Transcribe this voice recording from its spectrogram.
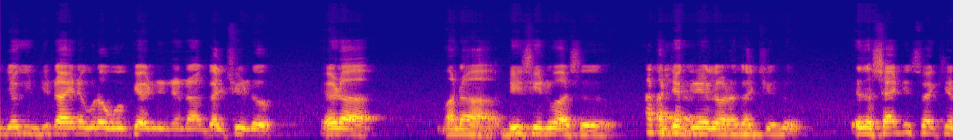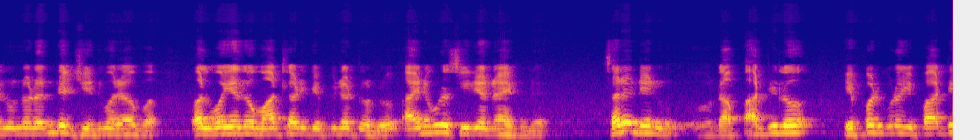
ఉద్యోగించిండు. ఆయన కూడా ఓకే అండి నేను నాకు కలిసిండు ఏడ మన డి శ్రీనివాస్ అంత్యక్రియలో కలిసిండు ఏదో సాటిస్ఫాక్షన్ ఉన్నాడని తెలిసింది మరి వాళ్ళు పోయేదో మాట్లాడి చెప్పినట్టు ఆయన కూడా సీనియర్ నాయకుడే. సరే నేను నా పార్టీలో ఎప్పటికి కూడా ఈ పార్టీ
